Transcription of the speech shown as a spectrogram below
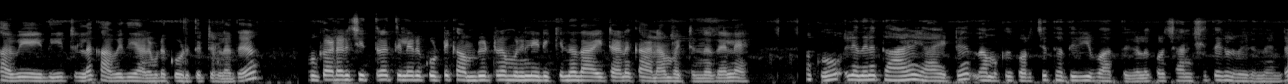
കവി എഴുതിയിട്ടുള്ള കവിതയാണ് ഇവിടെ കൊടുത്തിട്ടുള്ളത്. നമുക്കവിടെ ഒരു ചിത്രത്തിലൊരു കുട്ടി കമ്പ്യൂട്ടറിന് മുന്നിൽ ഇരിക്കുന്നതായിട്ടാണ് കാണാൻ പറ്റുന്നത് അല്ലേ? നോക്കൂ ഇനി അതിന് താഴെയായിട്ട് നമുക്ക് കുറച്ച് തദ്രീബാത്തുകൾ കുറച്ച് അൻഷിത്തകൾ വരുന്നുണ്ട്.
